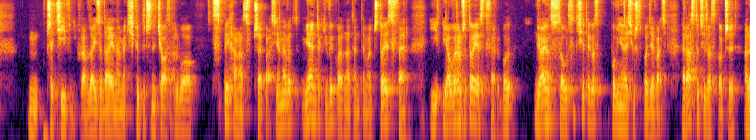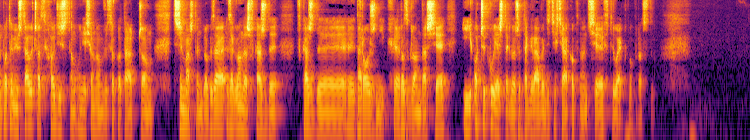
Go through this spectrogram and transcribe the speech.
m, przeciwnik, prawda, i zadaje nam jakiś krytyczny cios, albo spycha nas w przepaść. Ja nawet miałem taki wykład na ten temat, czy to jest fair. I ja uważam, że to jest fair, bo grając w Soulsy, ty się tego powinieneś już spodziewać. Raz to cię zaskoczy, ale potem już cały czas chodzisz z tą uniesioną wysokotarczą, trzymasz ten blok, za, zaglądasz w każdy, w każdy e, narożnik, rozglądasz się i oczekujesz tego, że ta gra będzie cię chciała kopnąć w tyłek po prostu.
